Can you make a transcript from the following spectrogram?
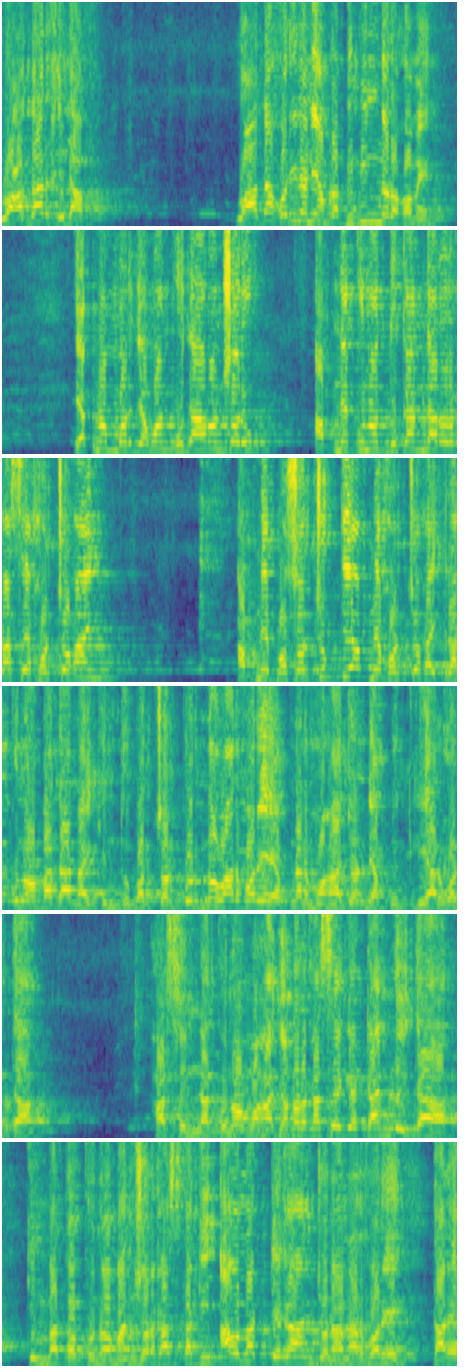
ওয়াদার খিলাফ। ওয়াদা করি না আমরা বিভিন্ন রকমের। এক নম্বর যেমন উদাহরণস্বরূপ, আপনি কোনো দোকানদারের কাছে খরচ খাইন আপনি বছর চুক্তি, আপনি খরচ খাইতরা কোনো বাধা নাই, কিন্তু বছর পূর্ণ হওয়ার পরে আপনার মহাজনকে আপনি ক্লিয়ার করতা। হারছেন না কোনো মহাজনের কাছে, গে টাইম লইতা, কিংবা তো কোনো মানুষের কাছ থাকি আওলার টেকা আনজন আনার পরে তারে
